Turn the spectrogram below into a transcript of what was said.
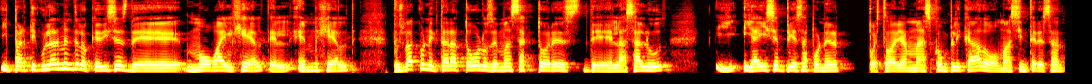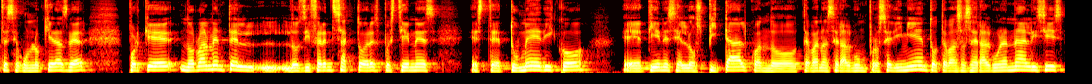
Y particularmente lo que dices de Mobile Health, el M-Health, pues va a conectar a todos los demás actores de la salud y, ahí se empieza a poner pues todavía más complicado o más interesante según lo quieras ver, porque normalmente los diferentes actores pues tienes este, tu médico, eh, tienes el hospital cuando te van a hacer algún procedimiento, te vas a hacer algún análisis,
